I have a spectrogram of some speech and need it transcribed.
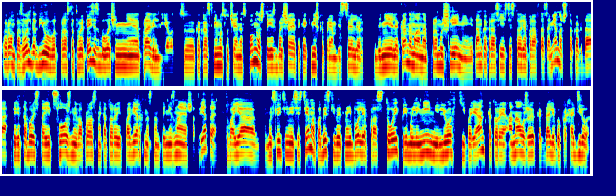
Ром, позволь добью, вот просто твой тезис был очень правильный. Я вот э, как раз к нему случайно вспомнил, что есть большая такая книжка, прям бестселлер Даниэля Канемана про мышление. И там как раз есть история про автозамену, что когда перед тобой стоит сложный вопрос, на который поверхностно ты не знаешь ответа, твоя мыслительная система подыскивает наиболее простой, прямолинейный, легкий вариант, который она уже когда-либо проходила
